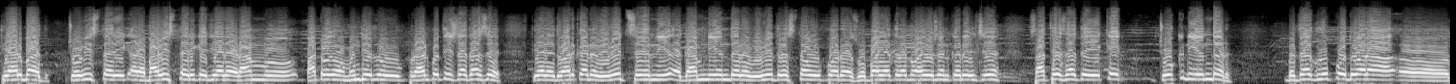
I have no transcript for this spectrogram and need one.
ત્યારબાદ ચોવીસ તારીખ અને બાવીસ તારીખે જ્યારે રામ પાટોદા મંદિરનું પ્રાણ પ્રતિષ્ઠા થશે, ત્યારે દ્વારકાના વિવિધ શહેરની ગામની અંદર વિવિધ રસ્તાઓ ઉપર શોભાયાત્રાનું આયોજન કરેલ છે. સાથે સાથે એક એક ચોકની અંદર બધા ગ્રુપો દ્વારા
